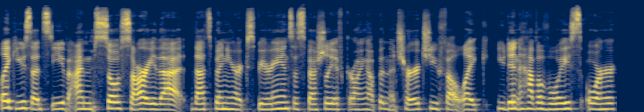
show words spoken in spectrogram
like you said, Steve, I'm so sorry that that's been your experience, especially if growing up in the church you felt like you didn't have a voice or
